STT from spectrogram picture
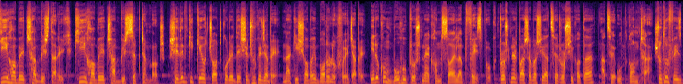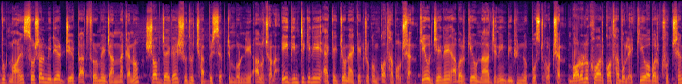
কি হবে ২৬ তারিখ? কি হবে ২৬ সেপ্টেম্বর? সেদিন কি কেউ চট করে দেশে ঢুকে যাবে, নাকি সবাই বড়লোক হয়ে যাবে? এরকম বহু প্রশ্ন এখন সয়লাভ ফেসবুক প্রশ্নের পাশাপাশি আছে রসিকতা, আছে উৎকণ্ঠা। শুধু ফেসবুক নয় সোশ্যাল মিডিয়ার যে প্ল্যাটফর্মে যান না কেন, সব জায়গায় শুধু ২৬ সেপ্টেম্বর নিয়ে আলোচনা। এই দিনটিকে নিয়ে এক একজন এক এক রকম কথা বলছেন। কেউ জেনে, আবার কেউ না জেনে বিভিন্ন পোস্ট করছেন। বড়লোক হওয়ার কথা বলে কেউ আবার খুঁজছেন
